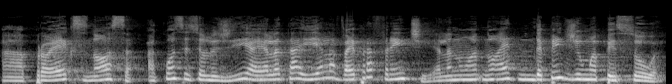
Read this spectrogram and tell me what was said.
a Proex nossa, a Conscienciologia, ela está aí, ela vai para frente. Ela não, não, é, não depende de uma pessoa.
